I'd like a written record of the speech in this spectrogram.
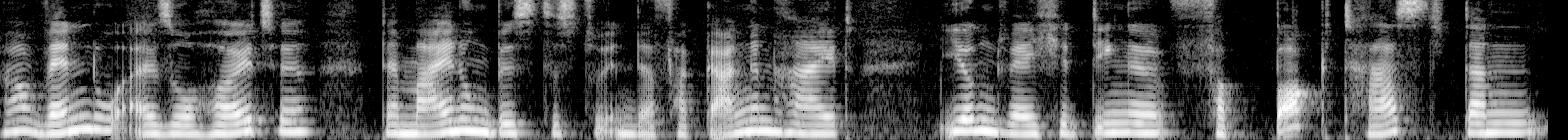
Ja, wenn du also heute der Meinung bist, dass du in der Vergangenheit irgendwelche Dinge verbockt hast, dann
